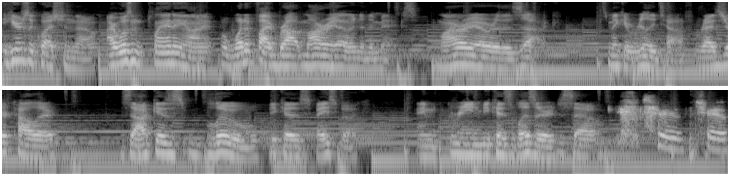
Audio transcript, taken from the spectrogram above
here's a question though. I wasn't planning on it, but what if I brought Mario into the mix? Mario or the Zuck? Let's make it really tough. Red's your color. Zuck is blue because Facebook, and green because lizard. So true, true.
